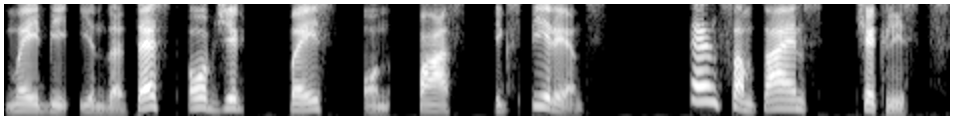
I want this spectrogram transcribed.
may be in the test object based on past experience, and sometimes checklists.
